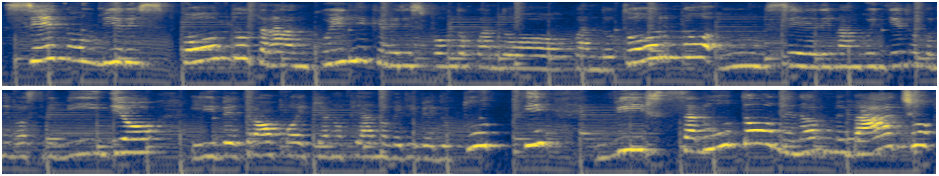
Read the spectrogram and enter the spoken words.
Se non vi rispondo tranquilli che vi rispondo quando, quando torno. Mm, se rimango indietro con i vostri video li vedrò poi piano piano ve li vedo tutti. Vi saluto un enorme bacio.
